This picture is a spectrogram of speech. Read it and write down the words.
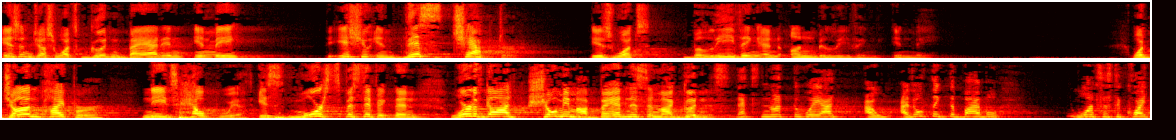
isn't just what's good and bad in, in me. The issue in this chapter is what's believing and unbelieving in me. What John Piper needs help with is more specific than Word of God, show me my badness and my goodness. That's not the way I, I, I don't think the Bible wants us to quite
